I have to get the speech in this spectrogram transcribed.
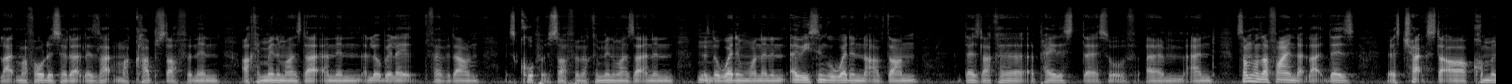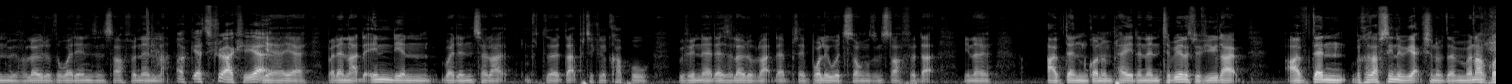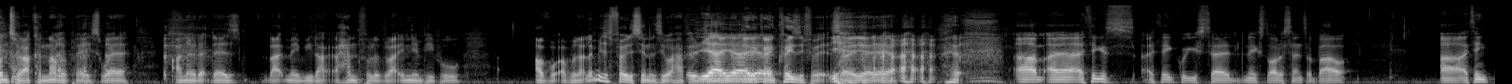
like my folder so that there's like my club stuff, and then I can minimize that, and then a little bit later, further down, it's corporate stuff, and I can minimize that, and then there's Mm. the wedding one, and then every single wedding that I've done, there's like a, a playlist there, sort of, um, and sometimes I find that like there's there's tracks that are common with a load of the weddings and stuff, and then like okay, that's true, actually. Yeah. yeah, yeah. But then like the Indian wedding, so like the, that particular couple within there, there's a load of like their say Bollywood songs and stuff that you know I've then gone and played. And then to be honest with you, like I've then because I've seen the reaction of them when I've gone to like another place where I know that there's like maybe like a handful of like Indian people. I've, I've been like, let me just throw this in and see what happens. Yeah, and yeah, They're yeah. going crazy for it. So yeah, yeah, yeah. um, I, I think it's. I think what you said makes a lot of sense about. Uh, I think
